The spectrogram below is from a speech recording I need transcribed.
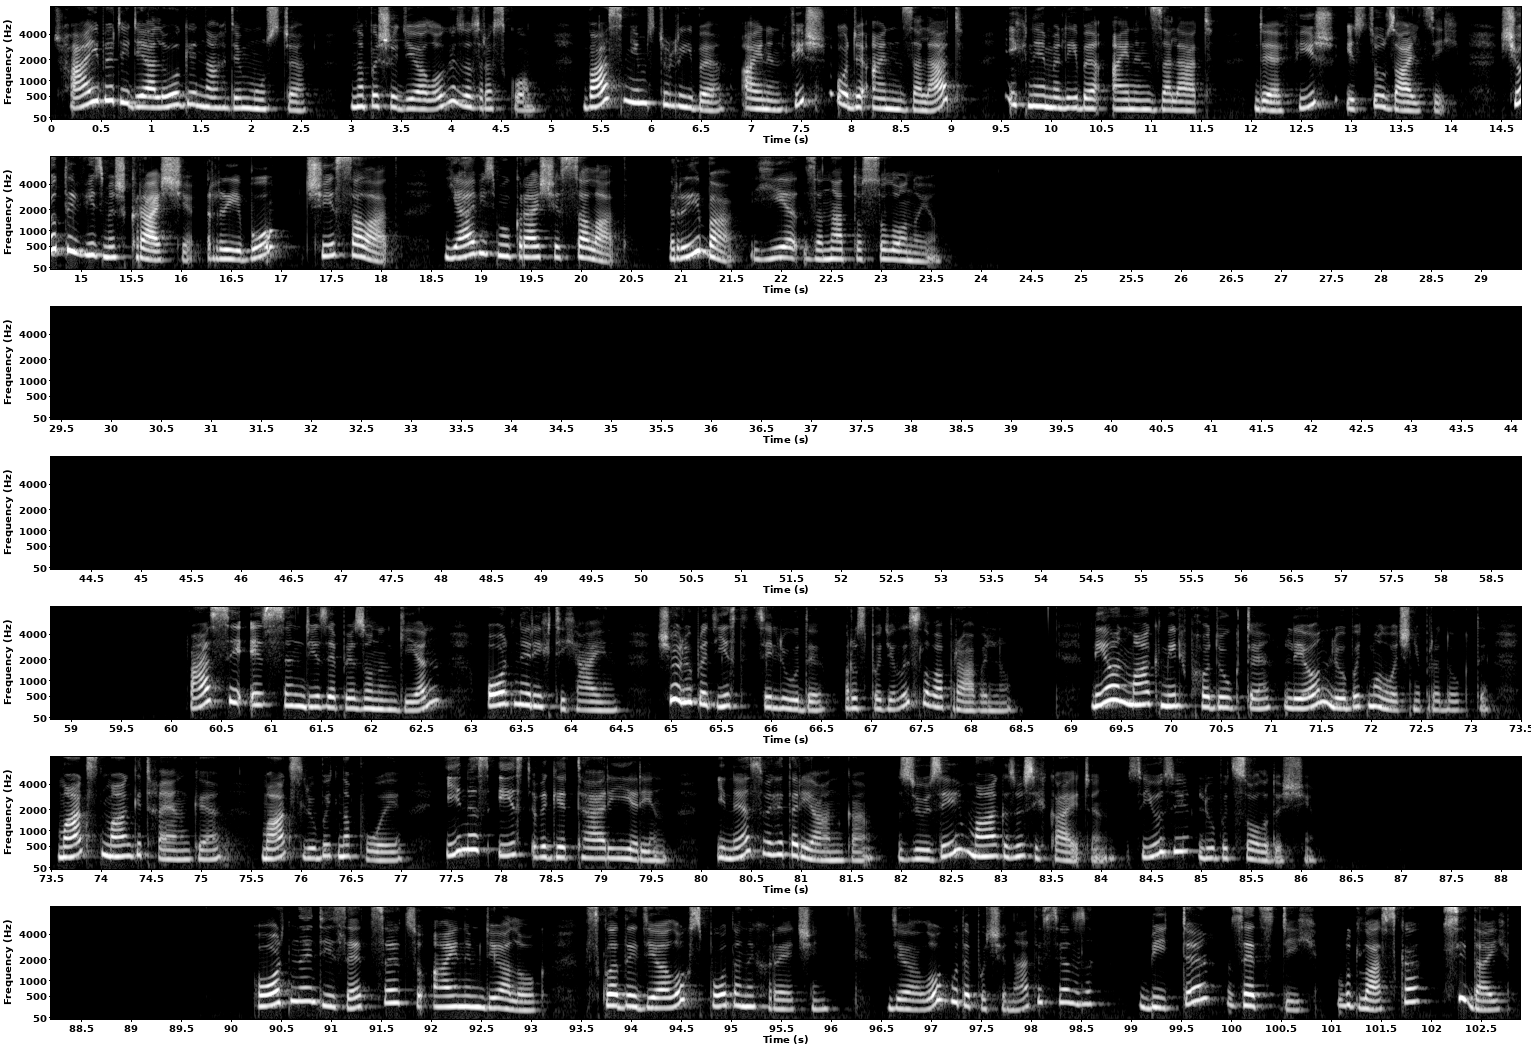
Schreibe die Dialoge nach dem Muster. Напиши діалоги за зразком. Was nimmst du lieber? Einen Fisch oder einen Salat? Ich nehme lieber einen Salat. Der Fisch ist zu salzig. Що ти візьмеш краще? Рибу чи салат? Я візьму краще салат. Риба є занадто солоною. Was sie essen diese Personen gern? Ordne richtig ein. Що люблять їсти ці люди? Розподіли слова правильно. Leon mag Milchprodukte. Leon любить молочні продукти. Max mag Getränke. Max любить напої. Ines ist Vegetarierin. Інес вегетаріанка. Susi mag Süßigkeiten. Сьюзі любить солодощі. Ordne die Sätze zu einem Dialog. Склади діалог з поданих речень. Діалог буде починатися з Bitte setz dich. Будь ласка, сідай.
